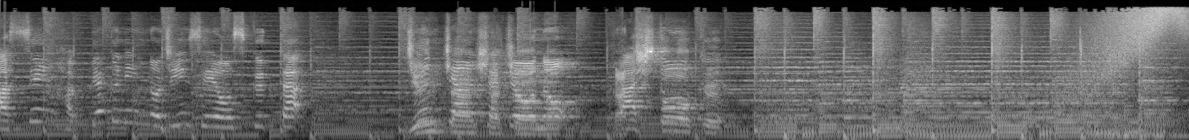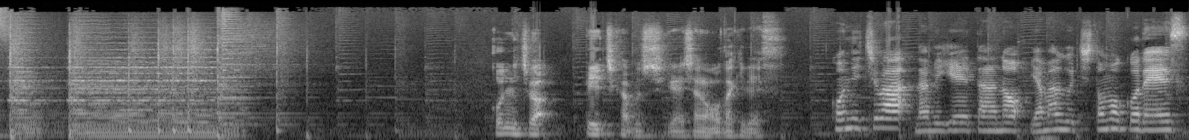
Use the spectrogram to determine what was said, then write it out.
8800人の人生を救った純ちゃん社長のラストークこんにちは。ピーチ株式会社の小崎です。こんにちはナビゲーターの山口智子です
